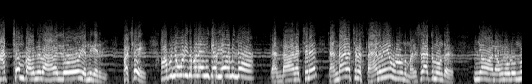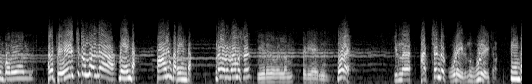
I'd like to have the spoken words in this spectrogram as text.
അച്ഛൻ പറഞ്ഞതാണല്ലോ എന്ന് കരുതി. പക്ഷേ അവനോട് ഇത് പറയാൻ എനിക്ക് അധികാരമില്ല. രണ്ടാനച്ഛന് രണ്ടാനച്ഛന് സ്ഥാനമേ ഉള്ളൂ എന്ന് മനസ്സിലാക്കുന്നുണ്ട്. ഞാൻ അവനോടൊന്നും പറയാറില്ല. അത് പേടിച്ചിട്ടൊന്നുമല്ല. വേണ്ട ആരും പറയണ്ട. എന്താ താമസം? ജീരകവെള്ളം റെഡിയായിരുന്നു. മോളെ ഇന്ന് അച്ഛന്റെ കൂടെ ഇരുന്ന് ഊണ് കഴിക്കണം. വേണ്ട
